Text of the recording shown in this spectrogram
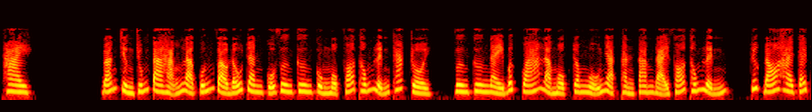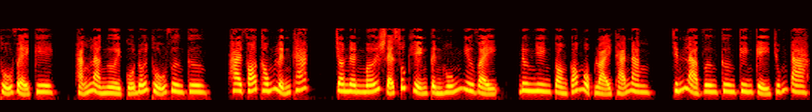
2 đoán chừng chúng ta hẳn là quấn vào đấu tranh của Vương Cương cùng một phó thống lĩnh khác rồi, Vương Cương này bất quá là một trong ngũ nhạc thành tam đại phó thống lĩnh, trước đó hai cái thủ vệ kia, hẳn là người của đối thủ Vương Cương, hai phó thống lĩnh khác, cho nên mới sẽ xuất hiện tình huống như vậy, đương nhiên còn có một loại khả năng, chính là Vương Cương kiên kỵ chúng ta.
